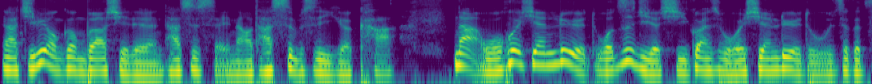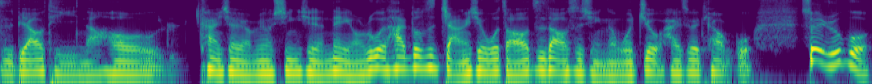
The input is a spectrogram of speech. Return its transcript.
那即便我根本不知道写的人他是谁，然后他是不是一个咖，那我会先略。我自己的习惯是，我会先略读这个子标题，然后看一下有没有新鲜的内容。如果他都是讲一些我早就知道的事情呢，我就还是会跳过。所以如果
